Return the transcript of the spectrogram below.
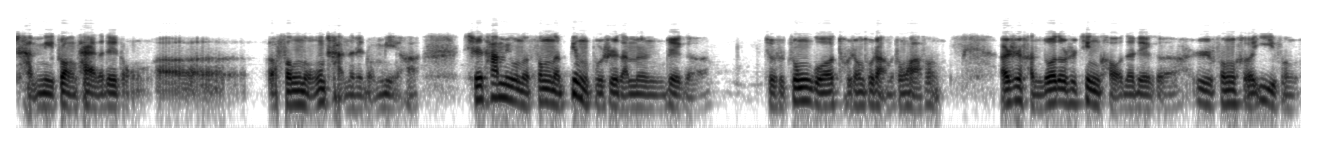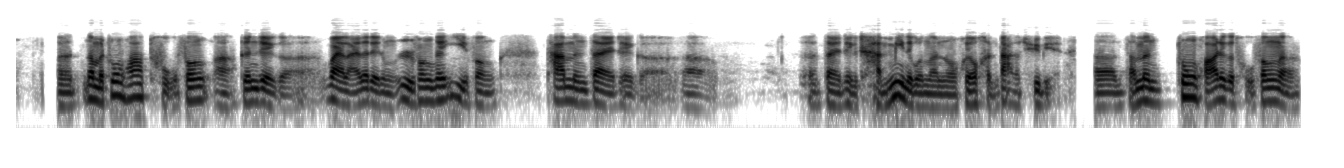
产蜜状态的这种呃蜂农产的这种蜜哈。其实他们用的蜂呢，并不是咱们这个就是中国土生土长的中华蜂，而是很多都是进口的这个日蜂和意蜂。呃，那么中华土蜂啊，跟这个外来的这种日蜂跟意蜂，它们在这个呃呃，在这个产蜜的过程当中会有很大的区别。呃，咱们中华这个土蜂呢，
